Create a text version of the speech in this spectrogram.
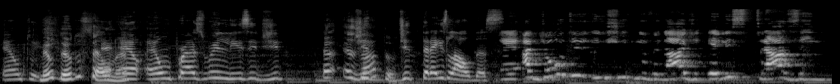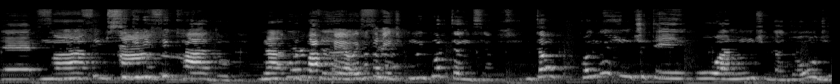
É um tweet. Meu Deus do céu, é, né? é- é um press release de, É, exato. de, de três laudas. É, a Jodie e o Chute, na verdade, eles trazem é, uma, um Significado. para o papel, exatamente, uma importância. Então, quando a gente tem o anúncio da Jodie,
